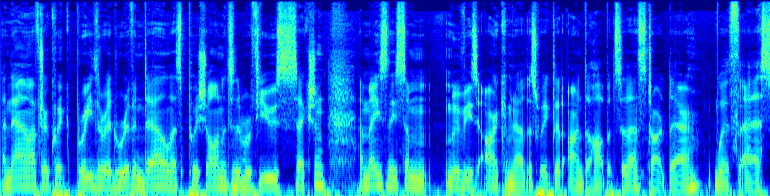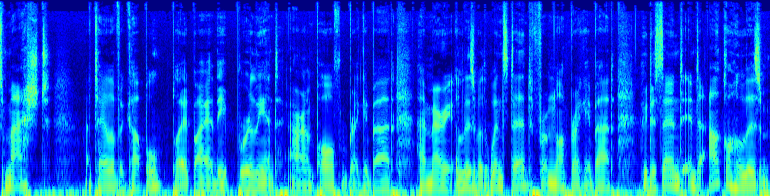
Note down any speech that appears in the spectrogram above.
And now, after a quick breather at Rivendell, let's push on into the reviews section. Amazingly, some movies are coming out this week that aren't The Hobbit, so let's start there with uh, Smashed, A Tale of a Couple, played by the brilliant Aaron Paul from Breaking Bad, and Mary Elizabeth Winstead from Not Breaking Bad, who descend into alcoholism.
